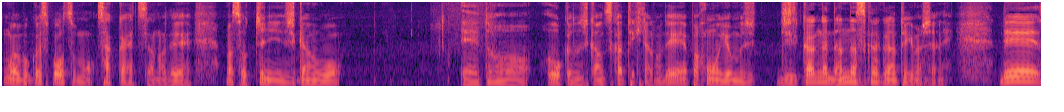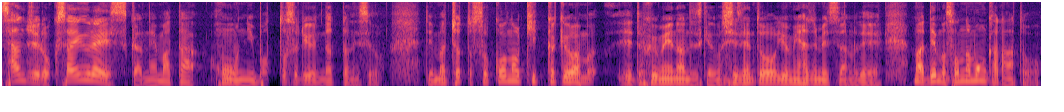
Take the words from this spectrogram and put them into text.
まあ、僕はスポーツもサッカーやってたので、まあ、そっちに時間をえーと、多くの時間を使ってきたのでやっぱ本を読む時間がだんだん少なくなってきましたね。で36歳ぐらいですかねまた本に没頭するようになったんですよ。で、まあ、ちょっとそこのきっかけは、えー、と不明なんですけども自然と読み始めてたのでまあでもそんなもんかなと。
